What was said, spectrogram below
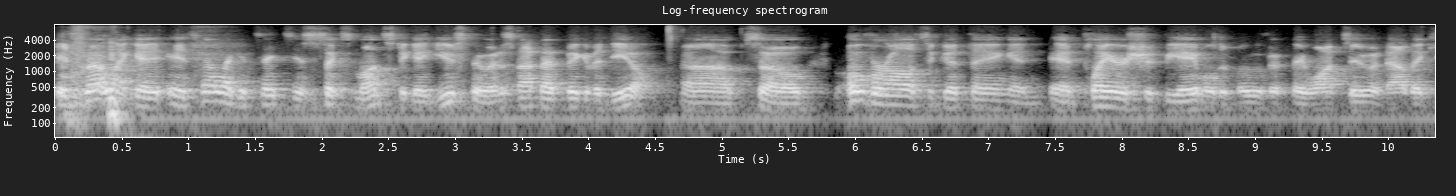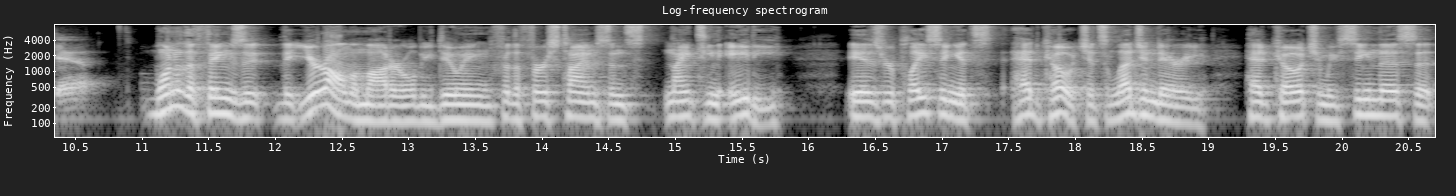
It's not like it, it's not like it takes you six months to get used to it. It's not that big of a deal. Uh, so overall, it's a good thing, and, and players should be able to move if they want to, and now they can. One of the things that, that your alma mater will be doing for the first time since 1980 is replacing its head coach, its legendary head coach, and we've seen this at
